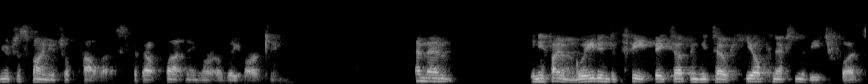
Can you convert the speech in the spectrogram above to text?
neutral spine, neutral pelvis without flattening or overly arcing. And then you find a weight into the feet, big toe, pinky toe, heel connection with each foot.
